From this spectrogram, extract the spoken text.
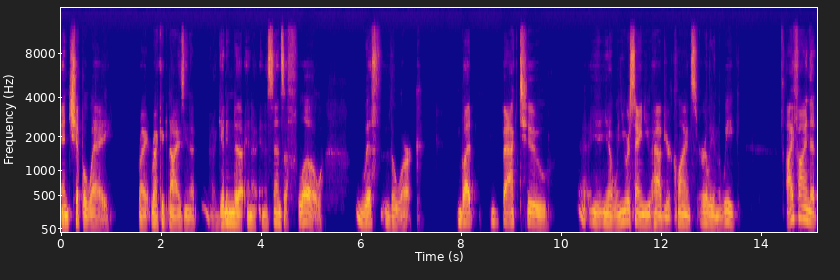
and chip away, right? Recognizing it, uh, getting into, in a, in a sense, a flow with the work. But back to, uh, you, know, when you were saying you have your clients early in the week, I find that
